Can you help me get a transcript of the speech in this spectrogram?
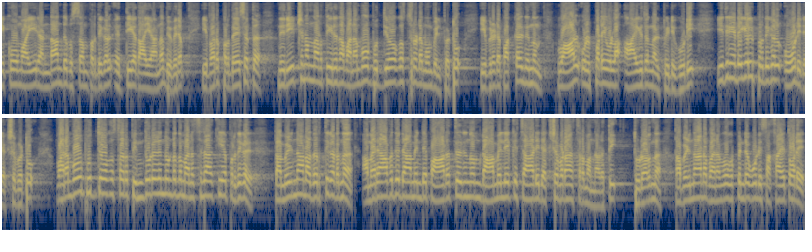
നീക്കവുമായി രണ്ടാം ദിവസം പ്രതികൾ എത്തിയതായാണ് വിവരം. ഇവർ പ്രദേശത്ത് നിരീക്ഷണം നടത്തിയിരുന്ന വനംവകുപ്പ് ഉദ്യോഗസ്ഥരുടെ മുമ്പിൽപ്പെട്ടു. ഇവരുടെ പക്കൽ നിന്നും വാൾ ഉൾപ്പെടെയുള്ള ആയുധങ്ങൾ പിടികൂടി. ഇതിനിടയിൽ പ്രതികൾ ഓടി രക്ഷപ്പെട്ടു. വനംവകുപ്പ് ഉദ്യോഗസ്ഥർ പിന്തുടരുന്നുണ്ടെന്ന് മനസ്സിലാക്കിയ പ്രതികൾ തമിഴ്നാട് അതിർത്തി കടന്ന് അമരാവതി ഡാമിന്റെ പാടത്തിൽ നിന്നും ഡാമിലേക്ക് ചാടി രക്ഷപ്പെടാൻ ശ്രമം നടത്തി. തുടർന്ന് തമിഴ്നാട് വനംവകുപ്പിന്റെ കൂടി സഹായത്തോടെ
